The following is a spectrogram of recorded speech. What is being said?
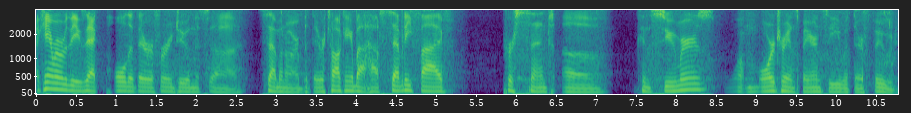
I can't remember the exact poll that they're referring to in this uh, seminar, but they were talking about how 75% of consumers want more transparency with their food.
